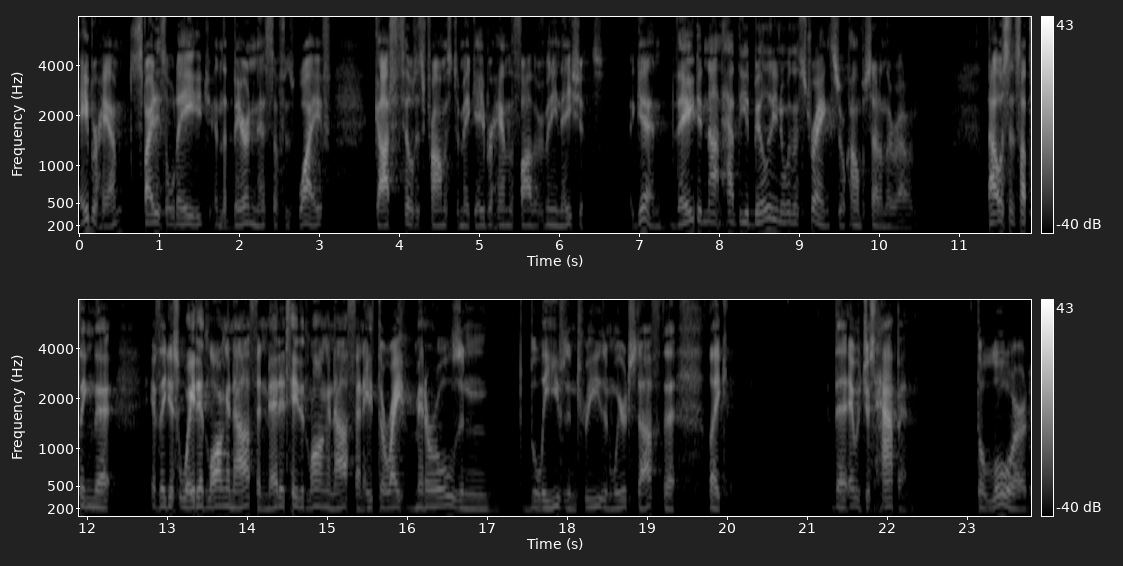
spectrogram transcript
Abraham, despite his old age and the barrenness of his wife, God fulfilled his promise to make Abraham the father of many nations. Again, they did not have the ability nor the strength to accomplish that on their own. That wasn't something that, if they just waited long enough and meditated long enough and ate the right minerals and leaves and trees and weird stuff, that like that it would just happen. The Lord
